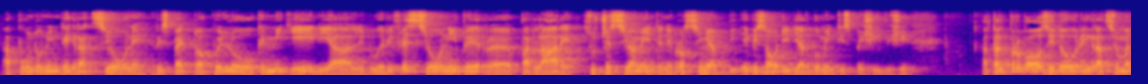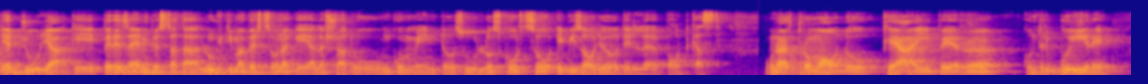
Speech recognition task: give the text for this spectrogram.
appunto un'integrazione rispetto a quello che mi chiedi alle tue riflessioni per parlare successivamente nei prossimi episodi di argomenti specifici a tal proposito ringrazio Maria Giulia che per esempio è stata l'ultima persona che ha lasciato un commento sullo scorso episodio del podcast. Un altro modo che hai per contribuire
